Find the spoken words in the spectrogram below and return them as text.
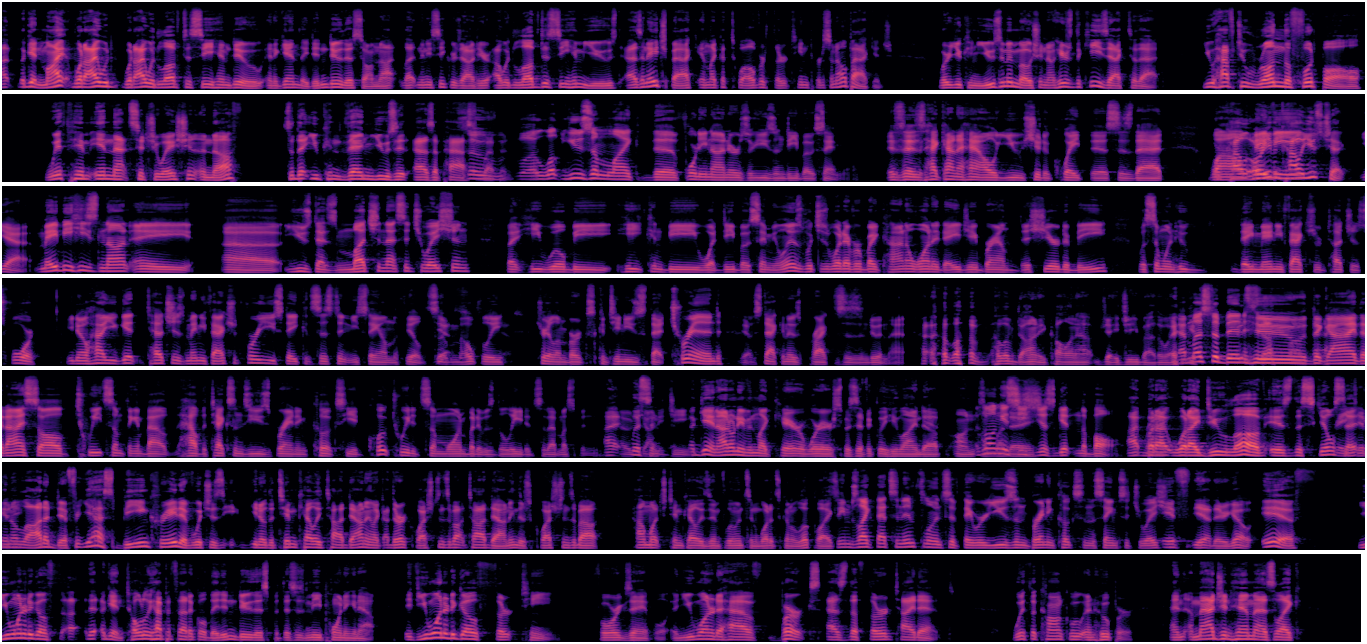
Uh, again, my what I would what I would love to see him do, and again, they didn't do this, so I'm not letting any secrets out here. I would love to see him used as an H back in like a 12 or 13 personnel package, where you can use him in motion. Now, here's the key, Zach, to that. You have to run the football with him in that situation enough so that you can then use it as a pass so weapon. lo- use them like the 49ers are using Deebo Samuel. Is is kind of how you should equate this? Is that Or, while Kyle, or maybe, even Kyle Juszczyk. yeah, maybe he's not a uh, used as much in that situation, but he will be. He can be what Deebo Samuel is, which is what everybody kind of wanted AJ Brown this year to be, was someone who they manufactured touches for. You know how you get touches manufactured for you, you stay consistent and you stay on the field. So Yes, hopefully yes. Treylon Burks continues that trend Yeah. of stacking those practices and doing that. I love I love Donnie calling out JG by the way. That must have been who the guy that I saw tweet something about how the Texans use Brandin Cooks. He had quote tweeted someone, but it was deleted, so that must have been I, oh, listen Johnny G. again. I don't even like care where specifically he lined up on. As on long as he's just getting the ball. I, but I, what I do love is the skill set in a lot of different. Yes, being creative, which is you know the Tim Kelly, Todd Downing. Like there are questions about Todd Downing. There's questions about how much Tim Kelly's influence and what it's going to look like. Seems like that's an influence if they were using Brandin Cooks in the same situation. If yeah, there you go. If you wanted to go th- uh, again, totally hypothetical. They didn't do this, but this is me pointing it out. If you wanted to go 13, for example, and you wanted to have Burks as the third tight end with the Okonkwo and Hooper, and imagine him as like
